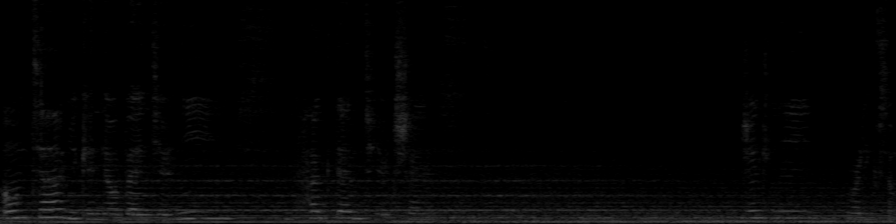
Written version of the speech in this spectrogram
Your own time, you can now bend your knees and hug them to your chest. Gently rolling some,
